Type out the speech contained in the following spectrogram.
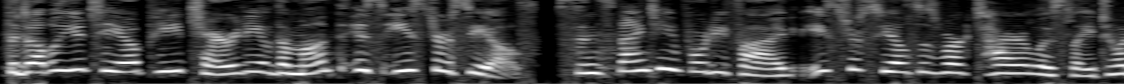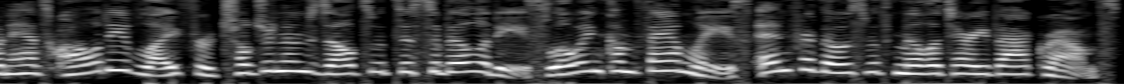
The WTOP charity of the month is Easter Seals. Since 1945, Easter Seals has worked tirelessly to enhance quality of life for children and adults with disabilities, low-income families, and for those with military backgrounds.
